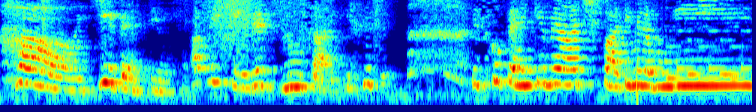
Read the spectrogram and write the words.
हाँ ये पहनती हूँ। अपनी फेवरेट ब्लू साड़ी। इसको पहन के मैं आज पार्टी में लगूँगी।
